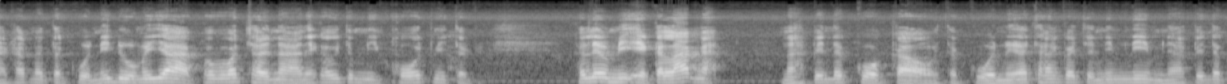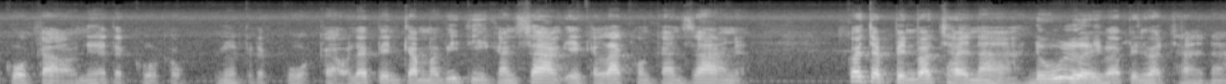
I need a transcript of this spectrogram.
นะครับ ในตะกุดนี้ดูไม่ยากเพราะวัดชัยนาเนี่ยเขาจะมีโค้ดมีตะเขาเรียกว่ามีเอกลักษณ์อะนะเป็นตะกัวเก่า ตะกัวเนื้อท่านก็จะนิ่มๆนะเป็นตะกัวเก่า เนื้อตะกัวเก่าเนื้อตะกัวเก่า และเป็นกรรมวิธีการสร้างเอกลักษณ์ของการสร้างเนี่ยก็จะเป็นวัดชัยนา ดูเลยว่าเป็นวัดชัยนา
